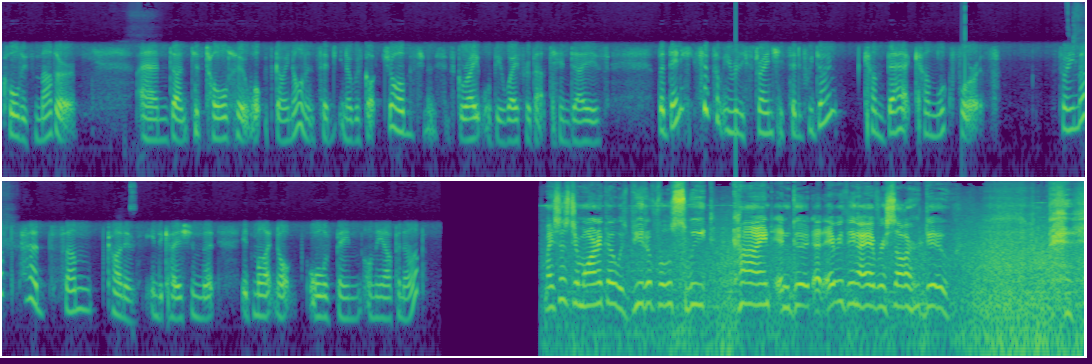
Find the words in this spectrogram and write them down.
called his mother and um, just told her what was going on and said, you know, we've got jobs. You know, this is great. We'll be away for about ten days. But then he said something really strange. He said, if we don't come back, come look for us. So he must have had some kind of indication that it might not all have been on the up and up. My sister Monica was beautiful, sweet, kind, and good at everything I ever saw her do.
